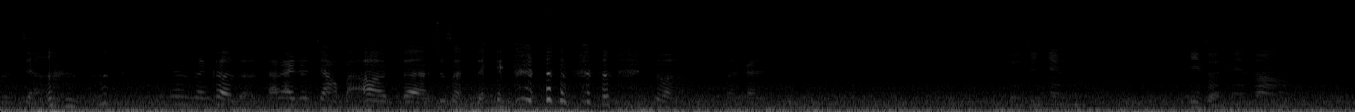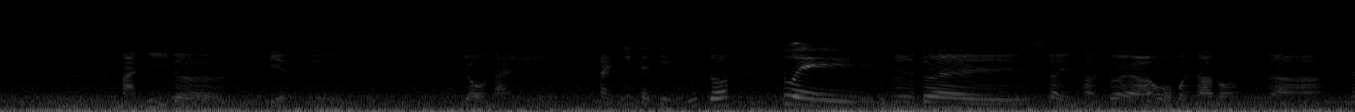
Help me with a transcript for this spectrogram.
是这样，印象深刻的大概就这样吧，啊，对啊，就是很累，对啊，大概，嗯。所以今天一整天这样，就是满意的点是有哪一些？满意的点，你是说对，就是对摄影团队啊，或婚纱公司啊，嗯，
